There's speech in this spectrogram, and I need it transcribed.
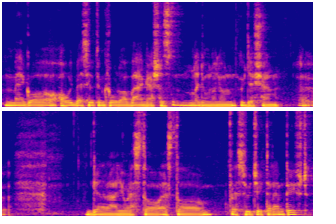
meg a, ahogy beszéltünk róla, a vágás az nagyon-nagyon ügyesen generálja ezt a, ezt a feszültségteremtést,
